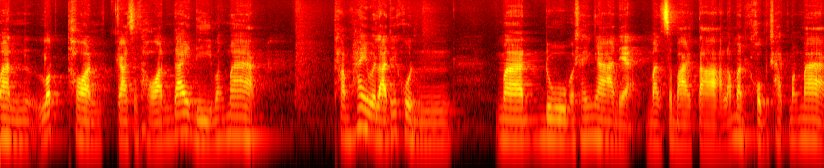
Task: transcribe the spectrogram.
มันลดทอนการสะท้อนได้ดีมากๆทำให้เวลาที่คุณมาดูมาใช้งานเนี่ยมันสบายตาแล้วมันคมชัดมาก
